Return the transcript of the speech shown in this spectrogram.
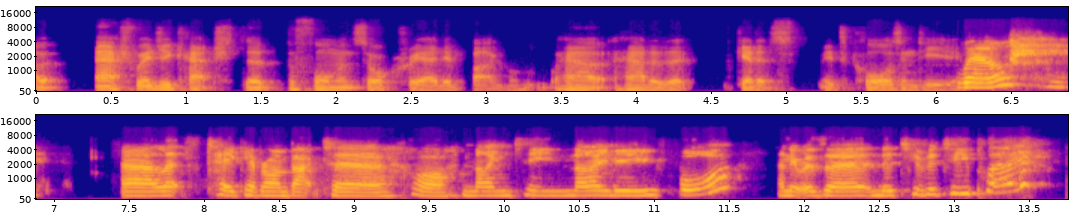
Uh, Ash, where'd you catch the performance or creative bug? How how did it get its its claws into you? Well, uh, let's take everyone back to oh, 1994, and it was a nativity play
